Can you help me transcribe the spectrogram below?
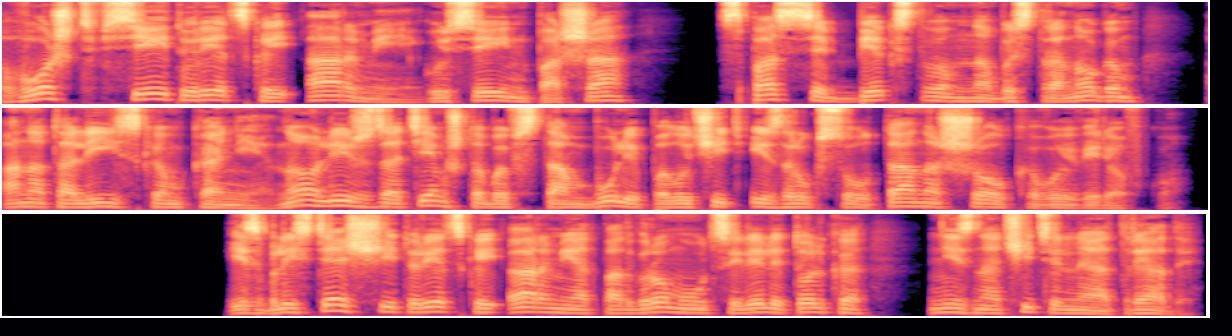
Вождь всей турецкой армии Гусейн Паша спасся бегством на быстроногом анатолийском коне, но лишь за тем, чтобы в Стамбуле получить из рук султана шелковую веревку. Из блестящей турецкой армии от подгрома уцелели только незначительные отряды.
